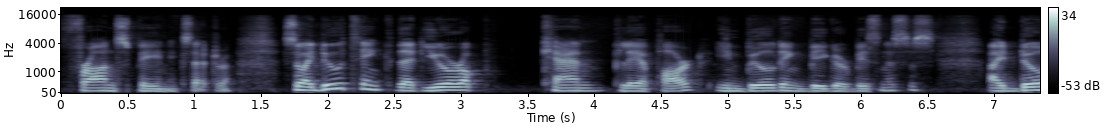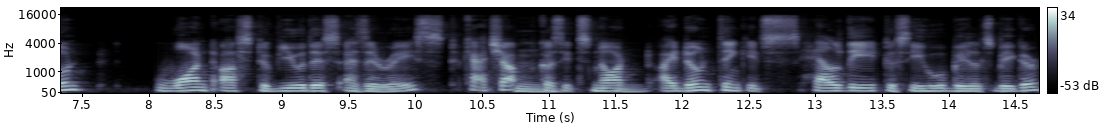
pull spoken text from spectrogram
France, Spain, etc. So I do think that Europe can play a part in building bigger businesses. I don't want us to view this as a race to catch up because mm. it's not mm. i don't think it's healthy to see who builds bigger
